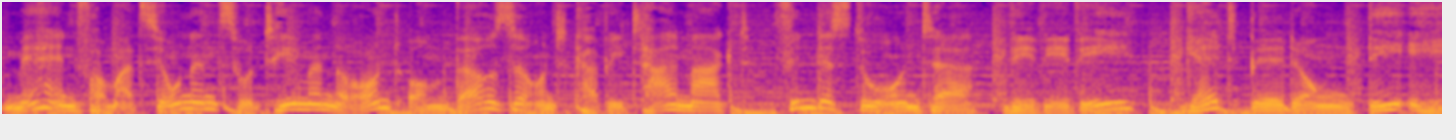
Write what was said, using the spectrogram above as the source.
Mehr Informationen zu Themen rund um Börse und Kapitalmarkt findest du unter www.geldbildung.de.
